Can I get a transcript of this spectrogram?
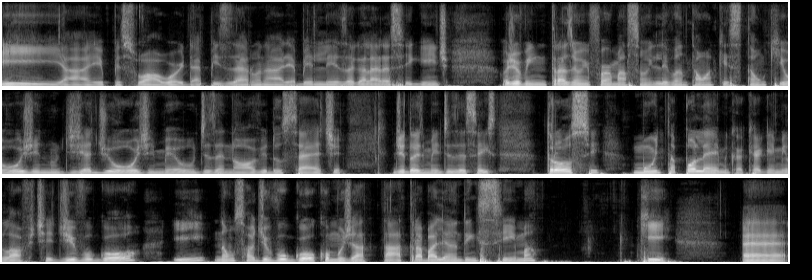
E aí pessoal, WordApp Zero na área, beleza galera? É o seguinte, hoje eu vim trazer uma informação e levantar uma questão que hoje, no dia de hoje, meu 19 do 7 de 2016, trouxe muita polêmica, que a Gameloft divulgou e não só divulgou, como já está trabalhando em cima, que é,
